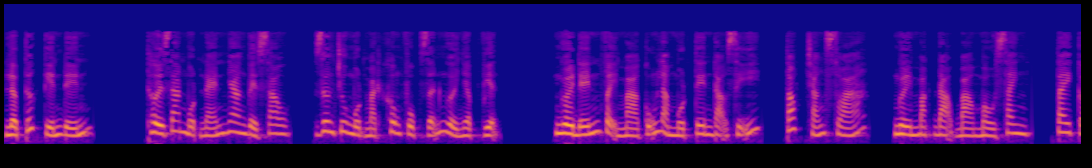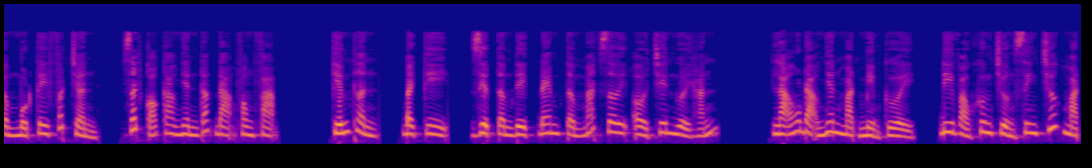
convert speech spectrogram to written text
lập tức tiến đến. Thời gian một nén nhang về sau, Dương Trung một mặt không phục dẫn người nhập viện. Người đến vậy mà cũng là một tên đạo sĩ, tóc trắng xóa, người mặc đạo bào màu xanh, tay cầm một cây phất trần, rất có cao nhân đắc đạo phong phạm. Kiếm thần, bạch kỳ, diệt tầm địch đem tầm mắt rơi ở trên người hắn. Lão đạo nhân mặt mỉm cười, đi vào khương trường sinh trước mặt,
